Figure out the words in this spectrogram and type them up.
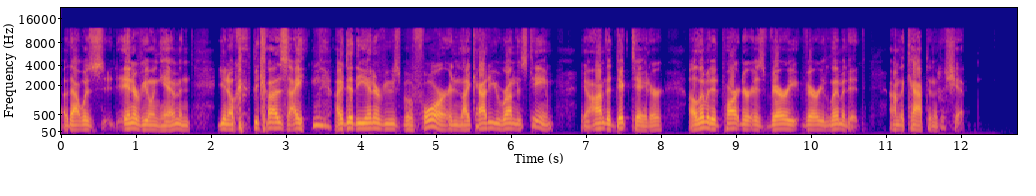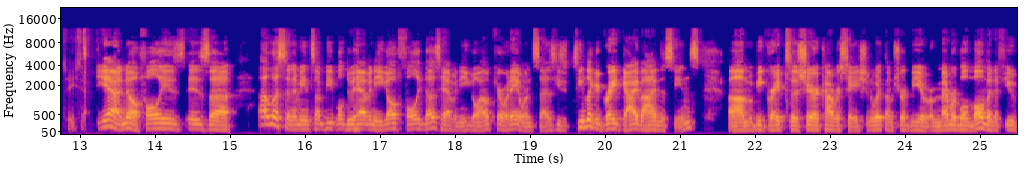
uh, that was interviewing him. And you know because i i did the interviews before and like how do you run this team you know, I'm the dictator. A limited partner is very, very limited. I'm the captain of the ship. So you said. Yeah, no, Foley is, is uh, uh, listen, I mean, some people do have an ego. Foley does have an ego. I don't care what anyone says. He seems like a great guy behind the scenes. Um, it'd be great to share a conversation with. I'm sure it'd be a memorable moment if you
